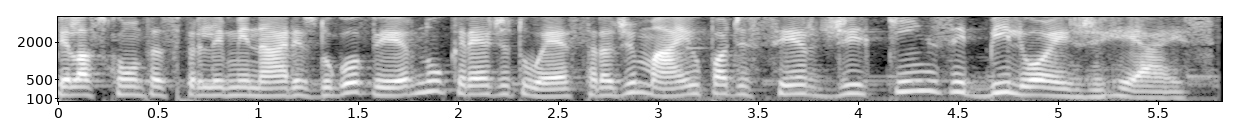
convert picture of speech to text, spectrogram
Pelas contas preliminares do governo, o crédito extra de maio pode ser de 15 bilhões de reais.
